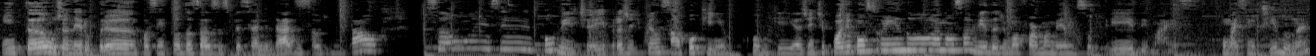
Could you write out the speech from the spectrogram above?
Então, o Janeiro Branco, assim, todas as especialidades de saúde mental são esse convite aí para a gente pensar um pouquinho como que a gente pode ir construindo a nossa vida de uma forma menos sofrida e mais com mais sentido, né?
